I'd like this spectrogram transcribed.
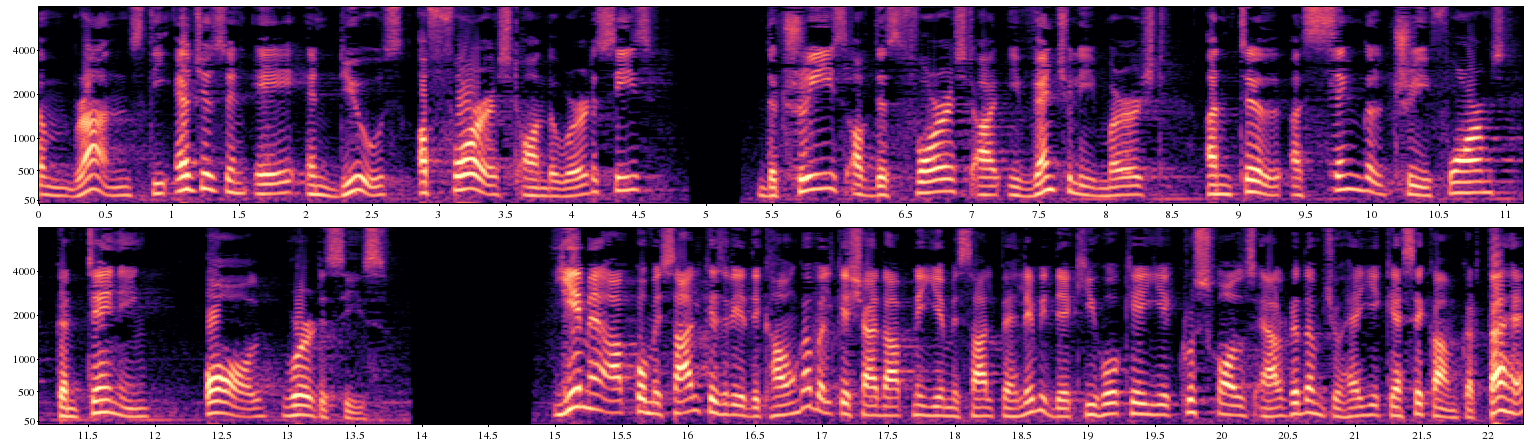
the runs the edges induce a forest on the vertices the trees of this forest are eventually until until single tree forms containing یہ میں آپ کو مثال کے ذریعے دکھاؤں گا بلکہ شاید آپ نے یہ مثال پہلے بھی دیکھی ہو کہ یہ کروس کالز ایلگردم جو ہے یہ کیسے کام کرتا ہے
